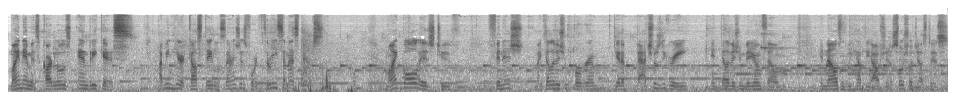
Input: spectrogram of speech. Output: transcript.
My name is Carlos Enriquez. I've been here at Cal State Los Angeles for three semesters. My goal is to finish my television program, get a bachelor's degree in television, video, and film. And now since we have the option of social justice,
